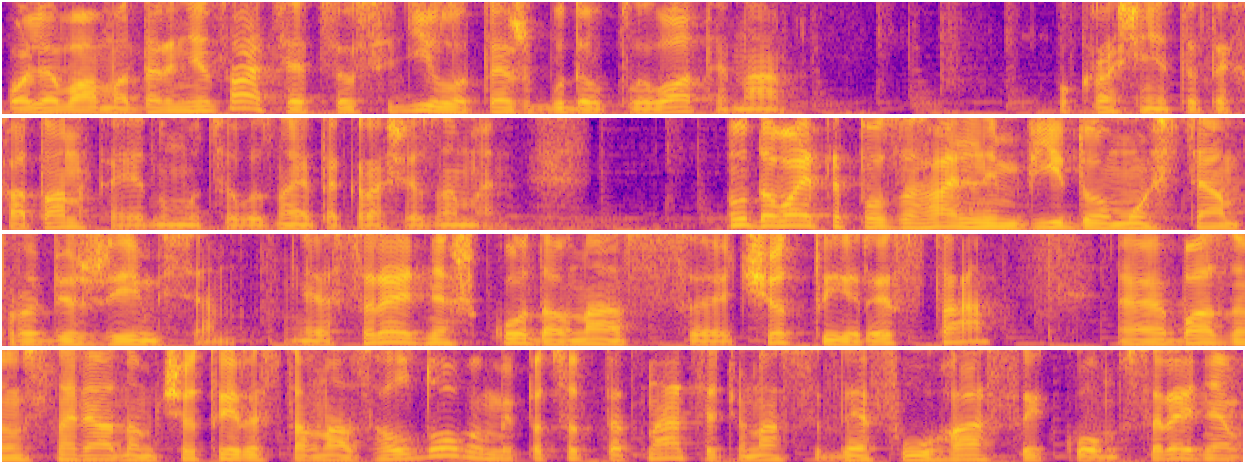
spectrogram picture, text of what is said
польова модернізація. Це все діло теж буде впливати на покращення ТТХ танка. Я думаю, це ви знаєте краще за мене. Ну, давайте по загальним відомостям пробіжимося. Е, Середня шкода в нас е, 400 е, базовим снарядом, 400 в нас голдовим і 515 у нас іде фугасиком. Середнє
